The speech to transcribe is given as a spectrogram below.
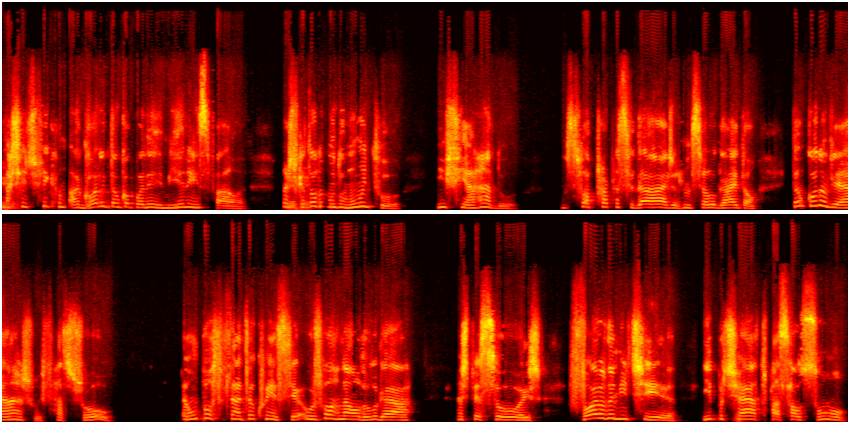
a hum. gente fica. Agora, então, com a pandemia, nem se fala. Mas uhum. fica todo mundo muito enfiado na sua própria cidade, no seu lugar. Então, então quando eu viajo e faço show, é uma oportunidade de eu conhecer o jornal do lugar, as pessoas, fora da mentira, ir para o teatro, passar o som,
